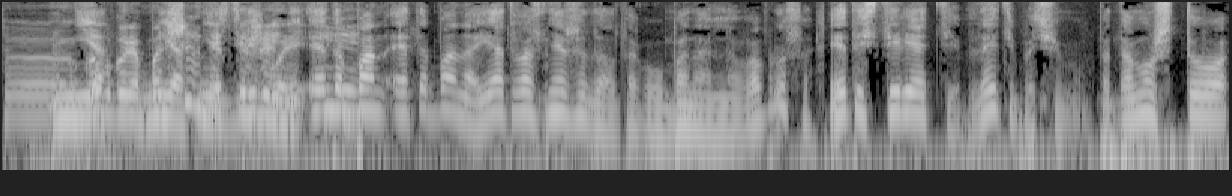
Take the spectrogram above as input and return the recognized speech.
э, Нет, грубо говоря, больших нет, нет, достижений. Григорий, это, или- бан, это банально. Я от вас не ожидал такого банального вопроса. Это стереотип. Знаете почему? Потому что...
